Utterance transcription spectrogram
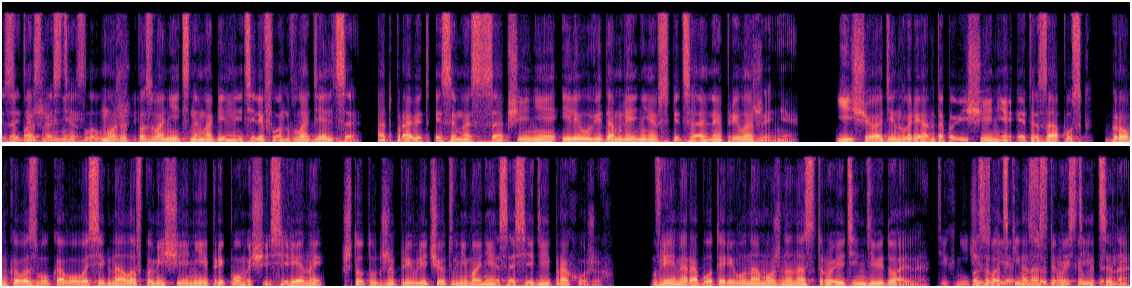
задержания может позвонить на мобильный телефон владельца, отправит СМС-сообщение или уведомление в специальное приложение. Еще один вариант оповещения – это запуск громкого звукового сигнала в помещении при помощи сирены, что тут же привлечет внимание соседей и прохожих. Время работы ревуна можно настроить индивидуально. По заводским настройкам и цена.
